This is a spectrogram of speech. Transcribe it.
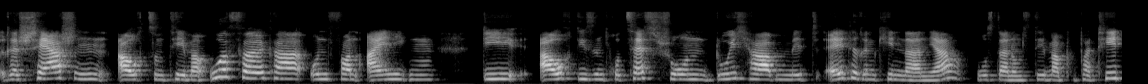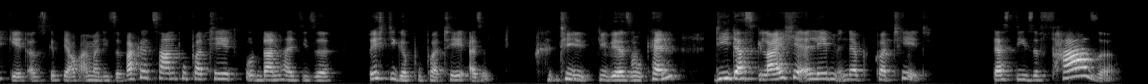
Recherchen auch zum Thema Urvölker und von einigen, die auch diesen Prozess schon durchhaben mit älteren Kindern, ja, wo es dann ums Thema Pubertät geht. Also es gibt ja auch einmal diese Wackelzahnpubertät und dann halt diese richtige Pubertät, also die, die wir so kennen, die das Gleiche erleben in der Pubertät. Dass diese Phase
